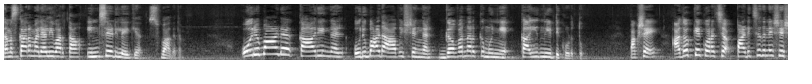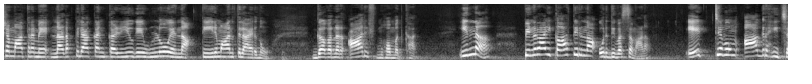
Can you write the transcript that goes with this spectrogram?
നമസ്കാരം മലയാളി വാർത്ത ഇൻസൈഡിലേക്ക് സ്വാഗതം. ഒരുപാട് കാര്യങ്ങൾ ഒരുപാട് ആവശ്യങ്ങൾ ഗവർണർക്ക് മുന്നേ കൈനീട്ടിക്കൊടുത്തു പക്ഷേ അതൊക്കെ കുറച്ച് പഠിച്ചതിന് ശേഷം മാത്രമേ നടപ്പിലാക്കാൻ കഴിയുകയുള്ളൂ എന്ന തീരുമാനത്തിലായിരുന്നു ഗവർണർ ആരിഫ് മുഹമ്മദ് ഖാൻ. ഇന്ന് പിണറായി കാത്തിരുന്ന ഒരു ദിവസമാണ്. ഏറ്റവും ആഗ്രഹിച്ച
